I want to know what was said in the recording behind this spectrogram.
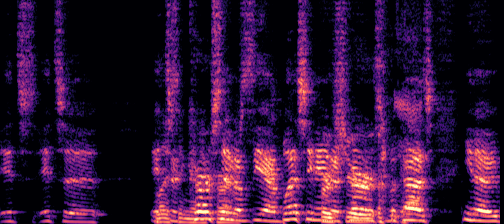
it's it's a it's Blessing a and a curse and a, yeah, blessing For and a sure. curse because you know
